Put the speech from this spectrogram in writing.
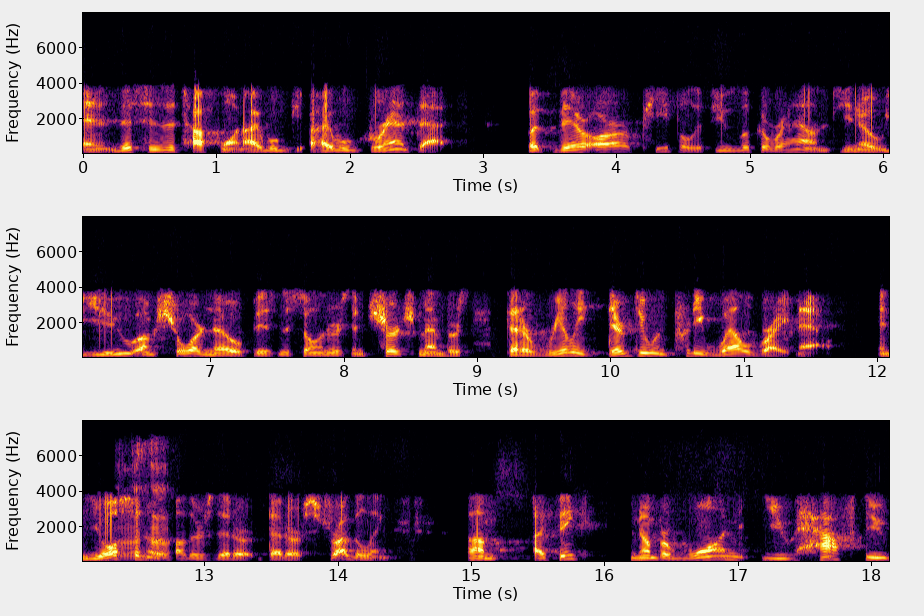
and this is a tough one, I will I will grant that. But there are people, if you look around, you know, you I'm sure know business owners and church members that are really they're doing pretty well right now, and you also know mm-hmm. others that are that are struggling. Um, I think number one, you have to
